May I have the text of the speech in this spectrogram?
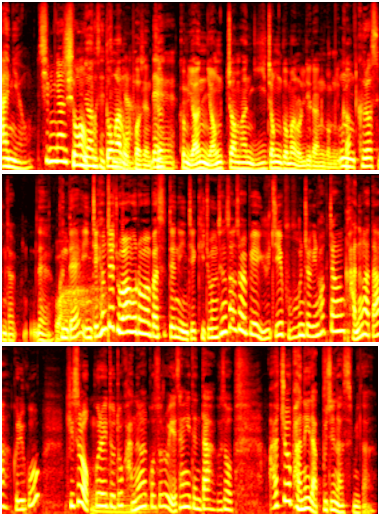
아니요, 10년, 10년 동안 5%입니다. 5%? 네. 그럼 연 0.2 정도만 올리라는 겁니까? 음, 그렇습니다. 네. 와. 근데 이제 현재 조항으로만 봤을 때는 이제 기존 생산 설비의 유지 부분적인 확장은 가능하다. 그리고 기술 업그레이드도 음. 가능할 것으로 예상이 된다. 그래서 아주 반응이 나쁘진 않습니다.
